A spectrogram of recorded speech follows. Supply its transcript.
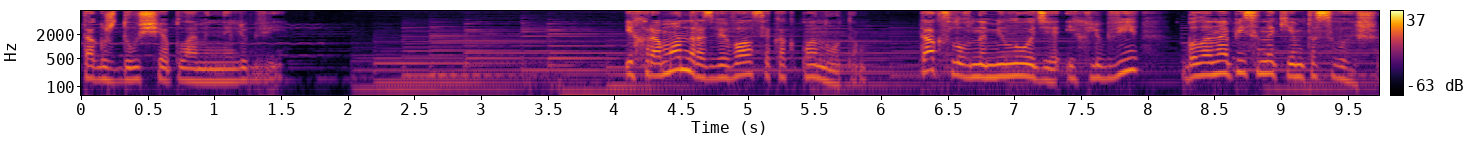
так ждущая пламенной любви. Их роман развивался как по нотам. Так, словно мелодия их любви была написана кем-то свыше.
